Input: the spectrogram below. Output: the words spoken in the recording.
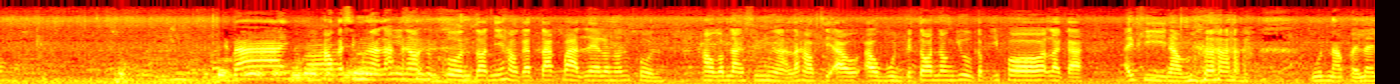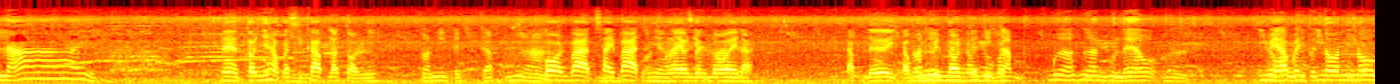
อนบ๊ายบายเอากระสิเมือละนี่เนาะทุกคน ตอนนี้เฮากระตักบาทแล้วแล้วเนาะทุกคน เฮากำลังสิเมือแล้วเฮาสิเอาเอาบุญไปต้อนน้องอยู่กับอีพอแล้วก็ไอพีนำ บุญนับไปหลายแต่ตอนนี้เฮากระสิกลับแล้วตอนนี้ๆตอนนี้ก็สิกลับเมื่อก่อนบาทใส่บาทอหย่างแล้วเรียบร้อยละกลับเลย เอาตอบุนญไปนี้ต้มัอนนน้องก็อสิยู่กก่อลันบเมื่อเฮือนพุ่นแล้วเอออีเมลเอาไปบุญไปตอนน้อง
